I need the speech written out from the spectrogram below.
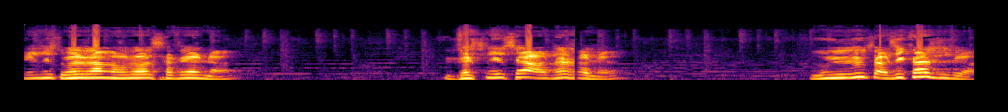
यांनी तुम्हाला मला सगळ्यांना घटनेच्या आधारानं मूलभूत अधिकार दिला.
